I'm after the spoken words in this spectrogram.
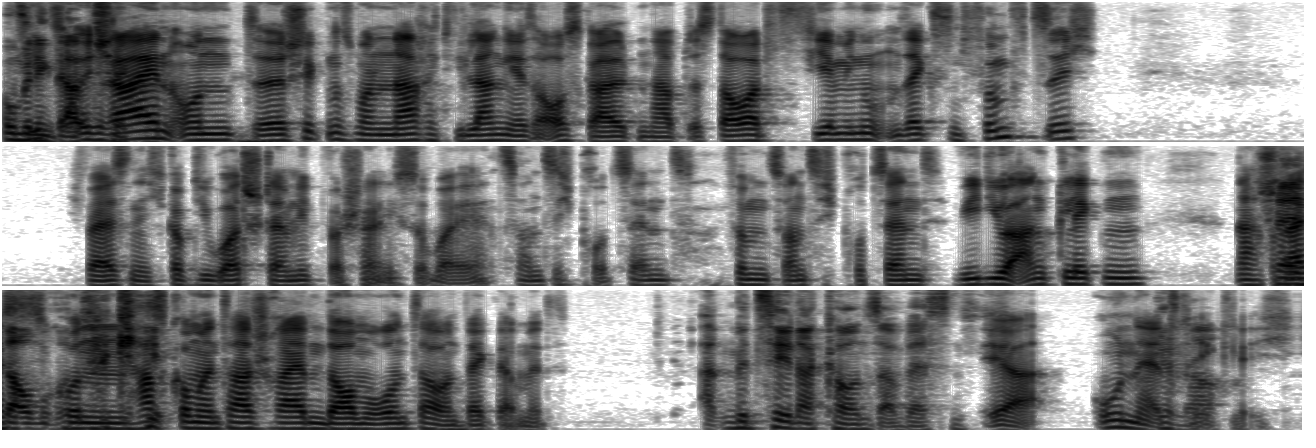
Unbedingt euch rein und äh, schickt uns mal eine Nachricht, wie lange ihr es ausgehalten habt. Es dauert 4 Minuten 56. Weiß nicht, ich glaube, die Watchtime liegt wahrscheinlich so bei 20 Prozent, 25 Prozent. Video anklicken, nach Schnell 30 Daumen Sekunden runter. Hasskommentar schreiben, Daumen runter und weg damit. Mit zehn Accounts am besten. Ja, unerträglich.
